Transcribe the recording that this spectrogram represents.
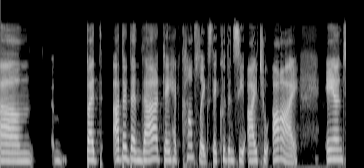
um, but other than that they had conflicts. They couldn't see eye to eye. And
